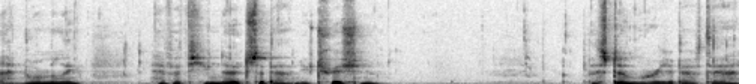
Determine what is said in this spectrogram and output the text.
I normally have a few notes about nutrition. Let's don't worry about that.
